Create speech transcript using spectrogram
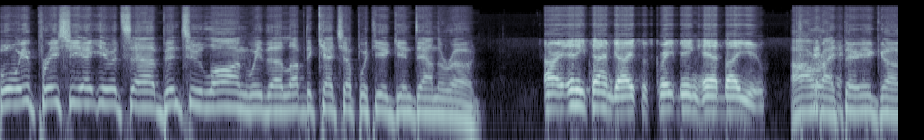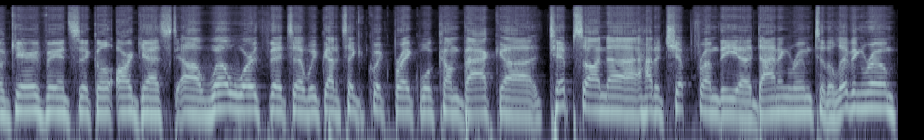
Well, we appreciate you. It's uh, been too long. We'd uh, love to catch up with you again down the road. All right, anytime, guys. It's great being had by you. All right, there you go. Gary Van Sickle, our guest. Uh, well worth it. Uh, we've got to take a quick break. We'll come back. Uh, tips on uh, how to chip from the uh, dining room to the living room.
